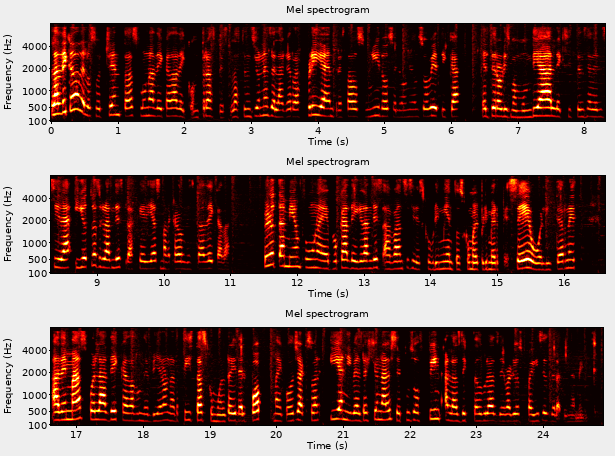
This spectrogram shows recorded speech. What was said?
La década de los 80 fue una década de contrastes, las tensiones de la Guerra Fría entre Estados Unidos y la Unión Soviética, el terrorismo mundial, la existencia del SIDA y otras grandes tragedias marcaron esta década. Pero también fue una época de grandes avances y descubrimientos como el primer PC o el Internet, Además, fue la década donde brillaron artistas como el rey del pop, Michael Jackson, y a nivel regional se puso fin a las dictaduras de varios países de Latinoamérica.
